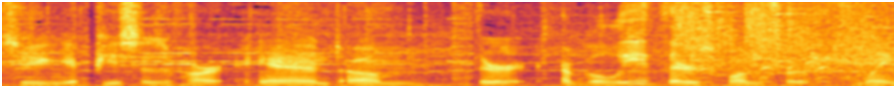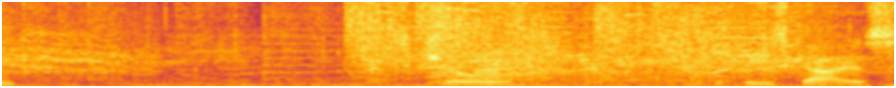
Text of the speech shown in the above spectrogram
so you can get pieces of heart and um there I believe there's one for Link. Kill these guys.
